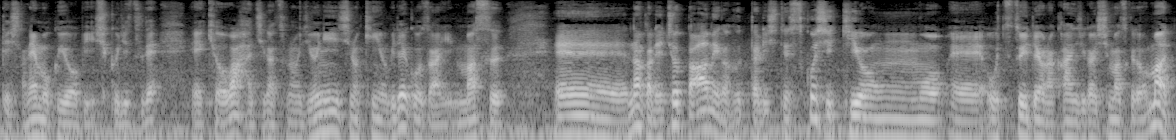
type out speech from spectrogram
でしたね。木曜日祝日で。えー今日は8月の12日の金曜日でございます。えーなんかね、ちょっと雨が降ったりして少し気温も、えー落ち着いたような感じがしますけど、まあ、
